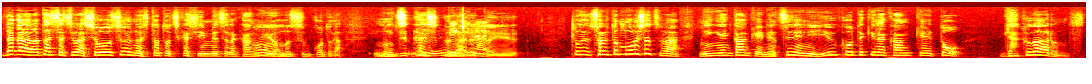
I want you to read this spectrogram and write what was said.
だから私たちは少数の人としか親密な関係を結ぶことが難しくなるという、とそれともう一つは人間関係には常に友好的な関係と逆があるんです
